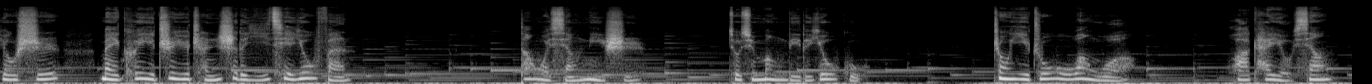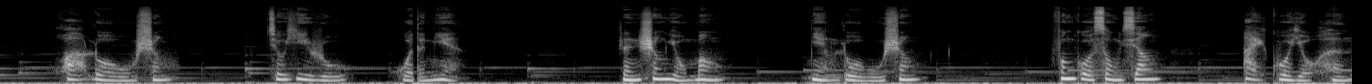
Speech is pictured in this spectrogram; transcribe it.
有时，美可以治愈尘世的一切忧烦。当我想你时，就去梦里的幽谷，种一株勿忘我。花开有香，花落无声，就一如我的念。人生有梦，念落无声。风过送香，爱过有痕。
